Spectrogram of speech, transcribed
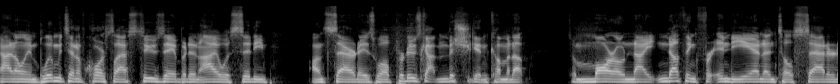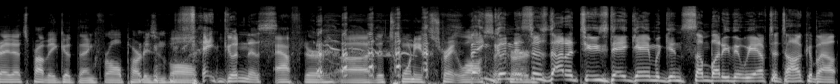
not only in Bloomington, of course, last Tuesday, but in Iowa City on Saturday as well. Purdue's got Michigan coming up tomorrow night. Nothing for Indiana until Saturday. That's probably a good thing for all parties involved. Thank goodness. After uh, the 20th straight loss. Thank goodness occurred. there's not a Tuesday game against somebody that we have to talk about.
